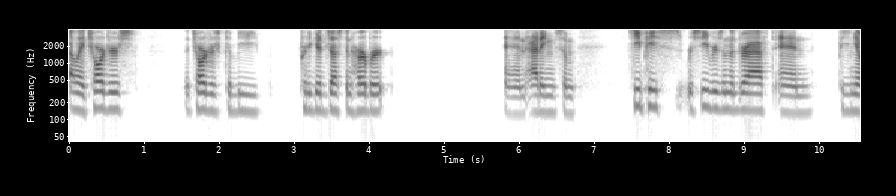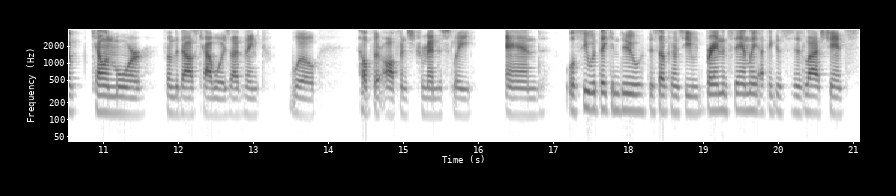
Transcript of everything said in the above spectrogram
LA Chargers. The Chargers could be pretty good. Justin Herbert and adding some key piece receivers in the draft and picking up Kellen Moore from the Dallas Cowboys, I think, will help their offense tremendously. And we'll see what they can do this upcoming season. Brandon Staley, I think this is his last chance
